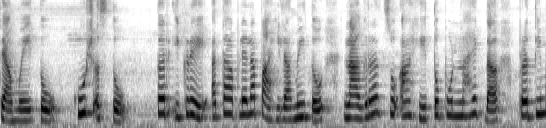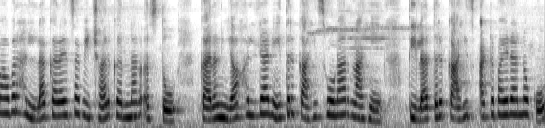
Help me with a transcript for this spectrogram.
त्यामुळे तो खुश असतो. तर इकडे आता आपल्याला पाहायला मिळतं नागराज जो आहे तो पुन्हा एकदा प्रतिमावर हल्ला करायचा विचार करणार असतो. कारण या हल्ल्याने तर काहीच होणार नाही. तिला तर काहीच आठवायला नको.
